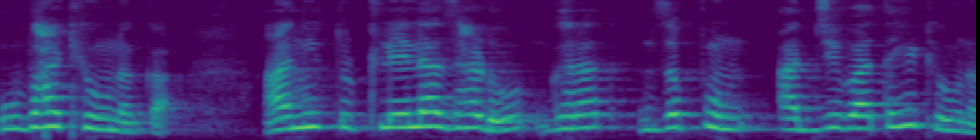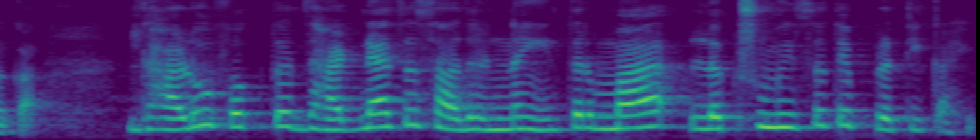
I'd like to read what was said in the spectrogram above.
उभा ठेवू नका आणि तुटलेला झाडू घरात जपून अजिबातही ठेवू नका. झाडू फक्त झाडण्याचं साधन नाही तर मा लक्ष्मीचं ते प्रतीक आहे.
